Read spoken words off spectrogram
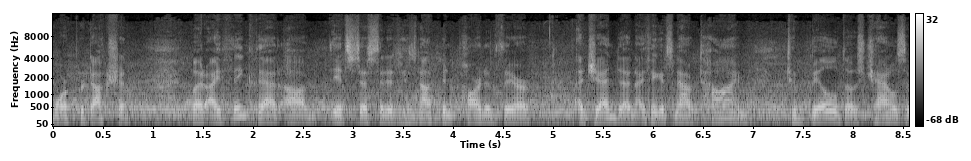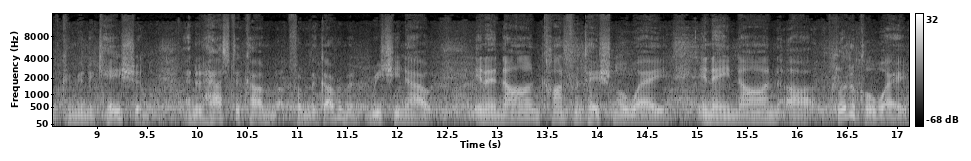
more production. But I think that um, it's just that it has not been part of their agenda, and I think it's now time to build those channels of communication, and it has to come from the government reaching out in a non-confrontational way, in a non-political uh, way,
